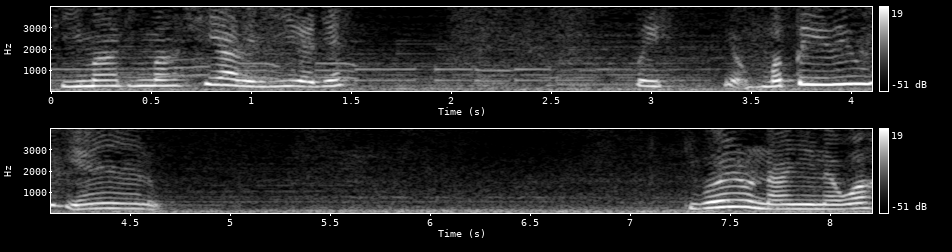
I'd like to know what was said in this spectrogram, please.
ဒီမှာဒီမှာရှေ့ရတယ်ပြေးတယ်ကျန်ဝေးရောမသေးသေးဘူးကျန်လို့ ဒီဘက်တော့နိုင်နေတယ်ကွာ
